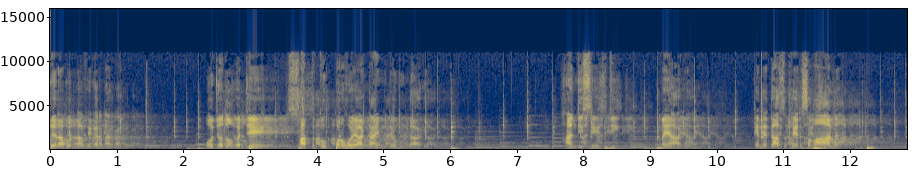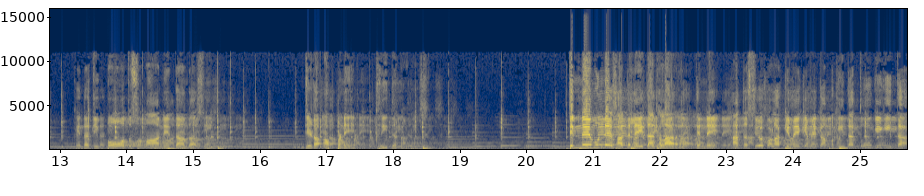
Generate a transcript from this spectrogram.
ਤੇਰਾ ਮੁੰਡਾ, ਫਿਕਰ ਨਾ ਕਰ। ਉਹ ਜਦੋਂ ਵੱਜੇ 7 ਤੋਂ ਉੱਪਰ ਹੋਇਆ ਟਾਈਮ ਤੇ ਉਹ ਮੁੰਡਾ ਆ ਗਿਆ। ਹਾਂਜੀ, ਸੇਠ ਜੀ, ਮੈਂ ਆ ਗਿਆ। ਕਹਿੰਦੇ, ਦੱਸ ਫਿਰ ਸਮਾਨ। ਕਹਿੰਦਾ ਜੀ, ਬਹੁਤ ਸਮਾਨ ਇਦਾਂ ਦਾ ਸੀ, ਜਿਹੜਾ ਆਪਣੇ ਖਰੀਦਣ ਵਾਲਾ ਸੀ। ਤਿੰਨੇ ਮੁੰਡੇ ਸੱਦ ਲਏ ਇਦਾਂ ਖਿਲਾਰ ਲਏ, ਤਿੰਨੇ। ਹਾਂ, ਦੱਸਿਓ ਭਲਾ ਕਿਵੇਂ ਕਿਵੇਂ ਕੰਮ ਕੀਤਾ, ਤੂੰ ਕੀ ਕੀਤਾ?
